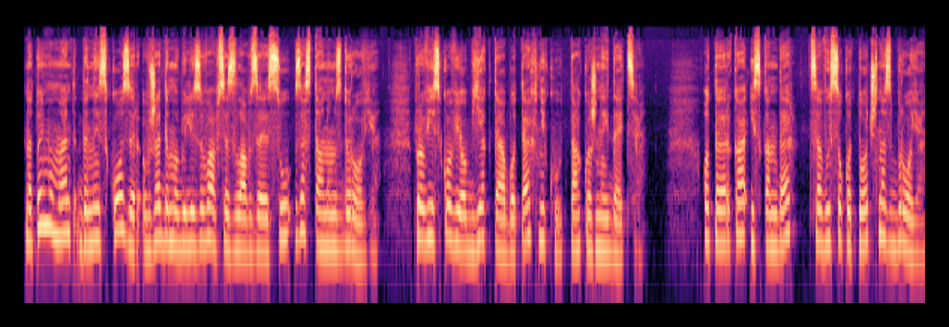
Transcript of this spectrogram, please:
На той момент Денис Козир вже демобілізувався з лав ЗСУ за станом здоров'я. Про військові об'єкти або техніку також не йдеться. ОТРК Іскандер це високоточна зброя,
